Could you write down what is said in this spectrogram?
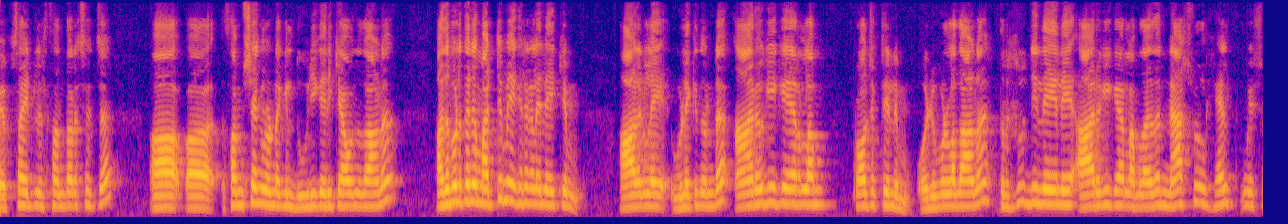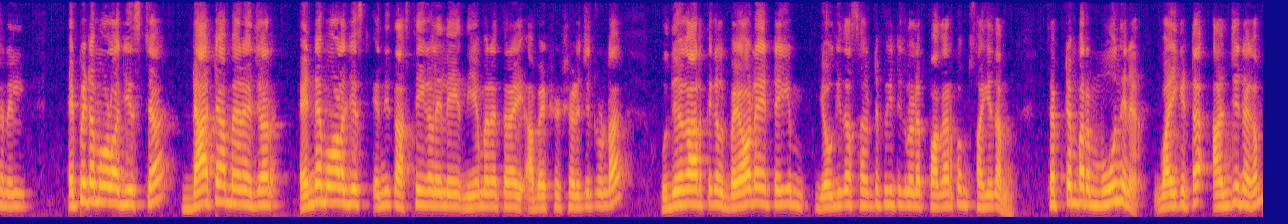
വെബ്സൈറ്റിൽ സന്ദർശിച്ച് സംശയങ്ങളുണ്ടെങ്കിൽ ദൂരീകരിക്കാവുന്നതാണ്. അതുപോലെ തന്നെ മറ്റ് മേഖലകളിലേക്കും ആളുകളെ വിളിക്കുന്നുണ്ട്. ആരോഗ്യ കേരളം പ്രോജക്റ്റിലും ഒഴിവുള്ളതാണ്. തൃശൂർ ജില്ലയിലെ ആരോഗ്യ കേരളം അതായത് നാഷണൽ ഹെൽത്ത് മിഷനിൽ എപ്പിഡമോളജിസ്റ്റ് ഡാറ്റ മാനേജർ എൻഡമോളജിസ്റ്റ് എന്നീ തസ്തികകളിലെ നിയമനത്തിനായി അപേക്ഷ ക്ഷണിച്ചിട്ടുണ്ട്. ഉദ്യോഗാർത്ഥികൾ ബയോഡേറ്റയും യോഗ്യതാ സർട്ടിഫിക്കറ്റുകളുടെ പകർപ്പും സഹിതം സെപ്റ്റംബർ മൂന്നിന് വൈകിട്ട് അഞ്ചിനകം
